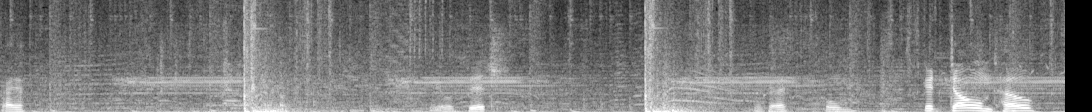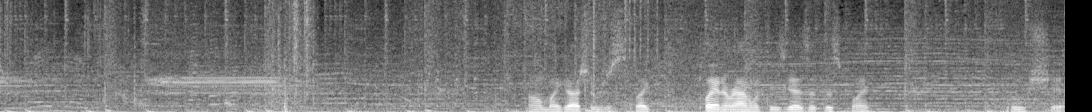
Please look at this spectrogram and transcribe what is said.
Got ya. You little bitch. Okay, boom. Get domed, ho! Oh my gosh, I'm just like playing around with these guys at this point. Oh shit.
